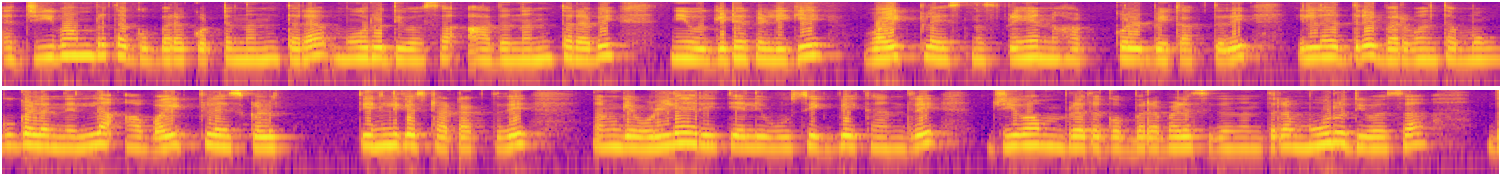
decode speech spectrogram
ಜೀವಾಮೃತ ಗೊಬ್ಬರ ಕೊಟ್ಟ ನಂತರ ಮೂರು ದಿವಸ ಆದ ನಂತರವೇ ನೀವು ಗಿಡಗಳಿಗೆ ವೈಟ್ ಪ್ಲೇಸ್ನ ಸ್ಪ್ರೇಯನ್ನು ಹಾಕ್ಕೊಳ್ಬೇಕಾಗ್ತದೆ. ಇಲ್ಲದ್ರೆ ಬರುವಂಥ ಮೊಗ್ಗುಗಳನ್ನೆಲ್ಲ ಆ ವೈಟ್ ಪ್ಲೇಸ್ಗಳು ತಿನ್ನಲಿಕ್ಕೆ ಸ್ಟಾರ್ಟ್ ಆಗ್ತದೆ. ನಮಗೆ ಒಳ್ಳೆಯ ರೀತಿಯಲ್ಲಿ ಹೂ ಸಿಗಬೇಕಂದ್ರೆ ಜೀವಾಮೃತ ಗೊಬ್ಬರ ಬಳಸಿದ ನಂತರ ಮೂರು ದಿವಸದ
